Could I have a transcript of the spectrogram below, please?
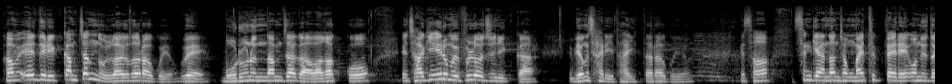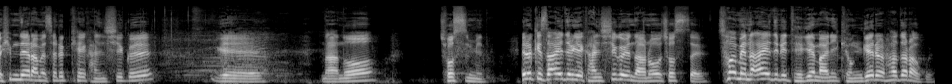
그러면 애들이 깜짝 놀라더라고요. 왜? 모르는 남자가 와갖고 자기 이름을 불러주니까 명찰이 다 있더라고요. 그래서 승기야, 넌 정말 특별해. 오늘도 힘내라면서 이렇게 간식을 예, 나눠 줬습니다. 이렇게 해서 아이들에게 간식을 나눠 줬어요. 처음에는 아이들이 되게 많이 경계를 하더라고요.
